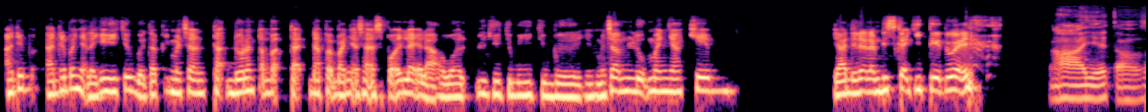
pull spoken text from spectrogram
ada ada banyak lagi YouTuber tapi macam tak orang tak tak dapat banyak sangat spotlight lah awal YouTuber-YouTuber je. Macam Lukman Yakim yang ada dalam Discord kita tu kan. Ah, ya tahu.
